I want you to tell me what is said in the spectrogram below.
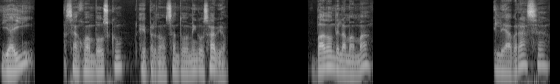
Y ahí San Juan Bosco, eh, perdón, Santo Domingo Sabio, va donde la mamá y le abraza,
